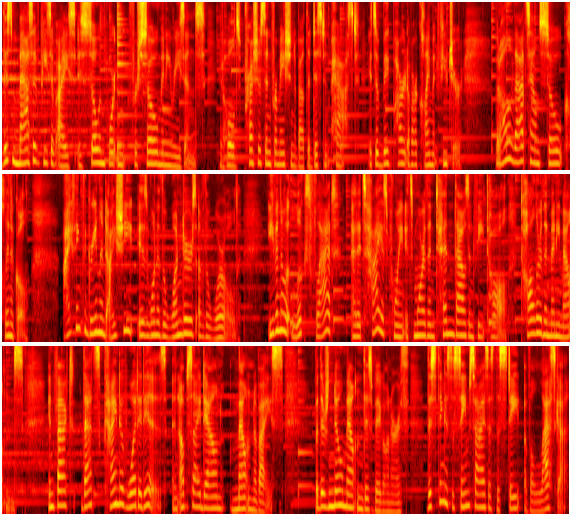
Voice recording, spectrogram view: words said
This massive piece of ice is so important for so many reasons. It holds precious information about the distant past. It's a big part of our climate future. But all of that sounds so clinical. I think the Greenland ice sheet is one of the wonders of the world. Even though it looks flat, at its highest point, it's more than 10,000 feet tall, taller than many mountains. In fact, that's kind of what it is an upside down mountain of ice. But there's no mountain this big on Earth. This thing is the same size as the state of Alaska,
